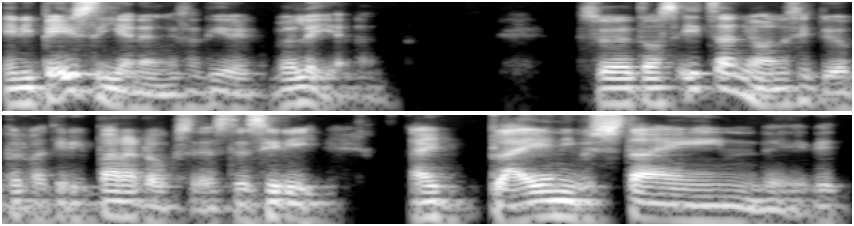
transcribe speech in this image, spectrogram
En die beste heuning is natuurlik wille heuning. So daar's iets aan Johannes die Doper wat hierdie paradoks is. Dis hierdie hy bly in die woestyn, jy weet,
